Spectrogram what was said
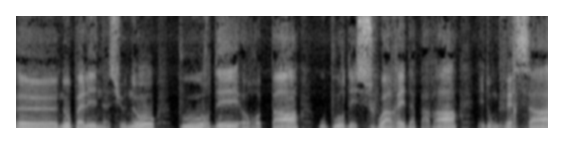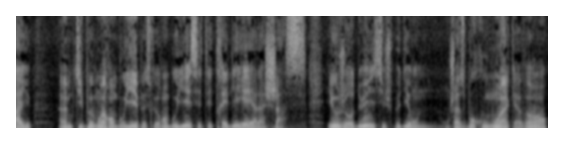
euh, nos palais nationaux pour des repas ou pour des soirées d'apparat. Et donc Versailles, un petit peu moins Rambouillet, parce que Rambouillet, c'était très lié à la chasse. Et aujourd'hui, si je peux dire, on, chasse beaucoup moins qu'avant,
